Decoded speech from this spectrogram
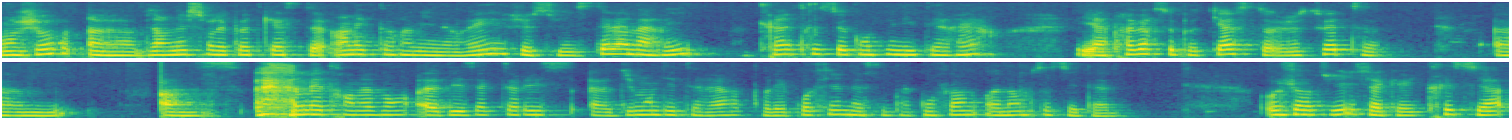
Bonjour, euh, bienvenue sur le podcast Un lecteur minoré. Je suis Stella Marie, créatrice de contenu littéraire. Et à travers ce podcast, je souhaite euh, mettre en avant euh, des actrices du monde littéraire pour les profils ne sont pas conformes aux normes sociétales. Aujourd'hui, j'accueille Tricia,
